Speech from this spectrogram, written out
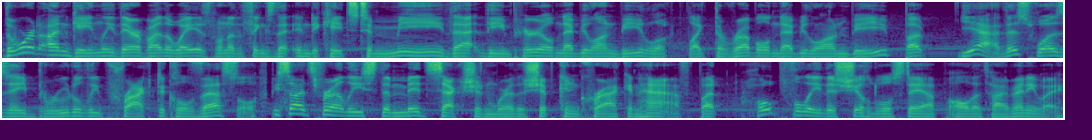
The word ungainly there, by the way, is one of the things that indicates to me that the Imperial Nebulon B looked like the Rebel Nebulon B, but yeah, this was a brutally practical vessel, besides for at least the midsection where the ship can crack in half, but hopefully the shield will stay up all the time anyway.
